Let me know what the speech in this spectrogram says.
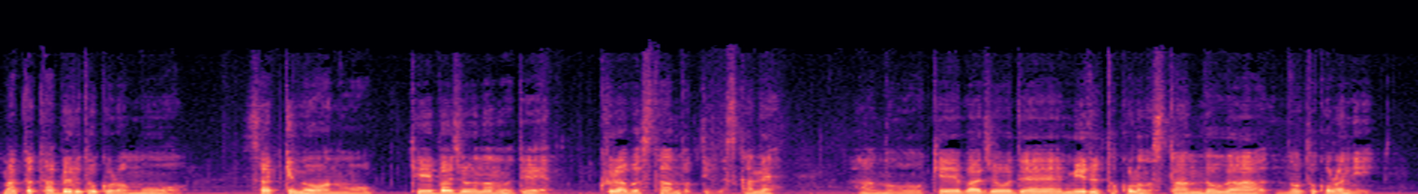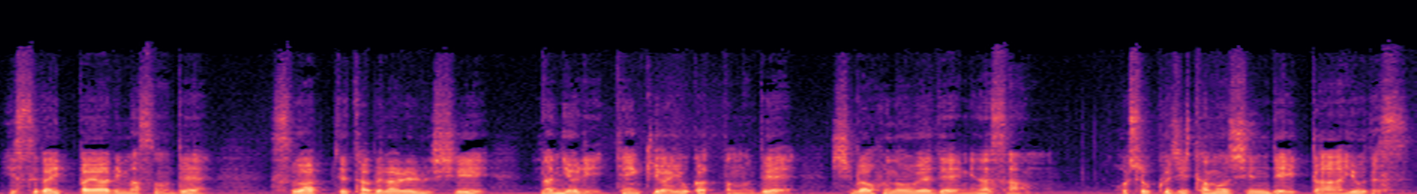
また食べるところも、さっきのあの、競馬場なので、クラブスタンドっていうんですかね。あの、競馬場で見るところのスタンドが、のところに椅子がいっぱいありますので、座って食べられるし、何より天気が良かったので、芝生の上で皆さんお食事楽しんでいたようです。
